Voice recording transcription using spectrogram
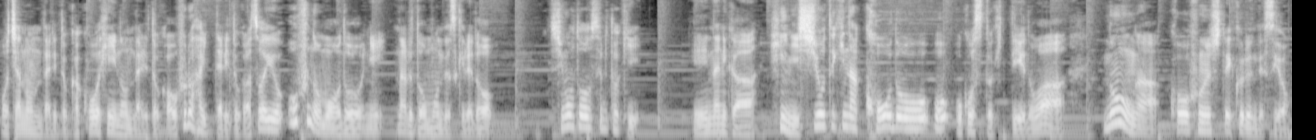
お茶飲んだりとかコーヒー飲んだりとかお風呂入ったりとかそういうオフのモードになると思うんですけれど、仕事をするとき、何か非日常的な行動を起こすときっていうのは脳が興奮してくるんですよ。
